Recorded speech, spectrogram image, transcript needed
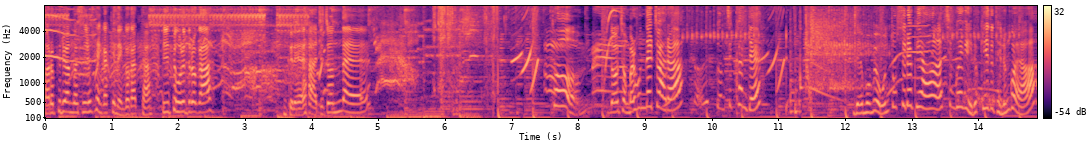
바로 필요한 것을 생각해낸 것 같아. 비즈통으로 들어가. 그래, 아주 좋네. 톰, 너 정말 혼낼 줄 알아? 끔찍한데? 내 몸에 온통 쓰레기야. 친구에게 이렇게 해도 되는 거야?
